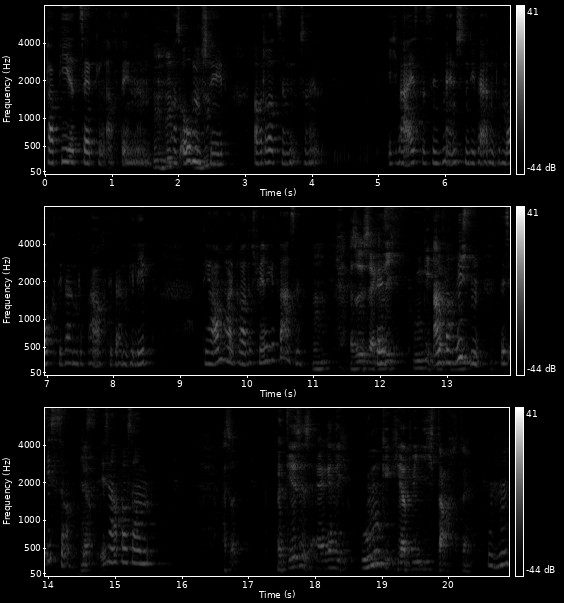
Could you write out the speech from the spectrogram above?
Papierzettel, auf denen mhm. was oben mhm. steht. Aber trotzdem, ich weiß, das sind Menschen, die werden gemocht, die werden gebraucht, die werden geliebt. Die haben halt gerade eine schwierige Phase. Mhm. Also ist eigentlich das umgekehrt. Einfach wissen, das ist so. Das ja. ist einfach so ein. Also bei dir ist es eigentlich umgekehrt, wie ich dachte. Mhm.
